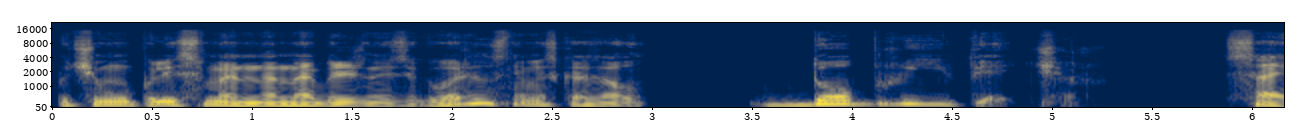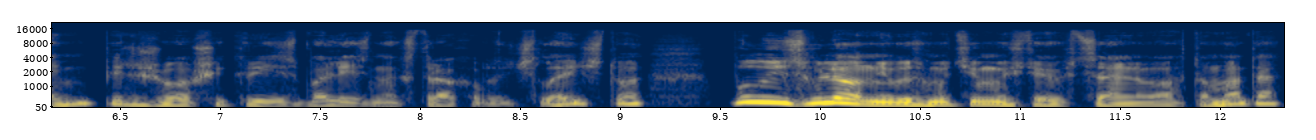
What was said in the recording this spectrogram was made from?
почему полисмен на набережной заговорил с ним и сказал «Добрый вечер». Сайм, переживавший кризис болезненных страхов за человечество, был уязвлен невозмутимостью официального автомата,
